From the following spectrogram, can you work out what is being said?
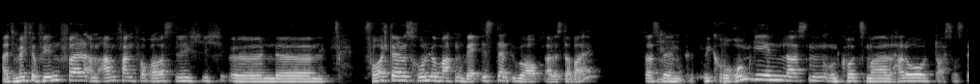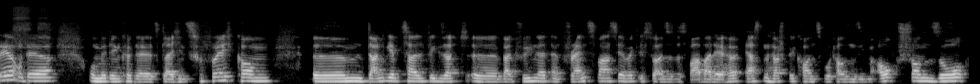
Also ich möchte auf jeden Fall am Anfang voraussichtlich äh, eine Vorstellungsrunde machen, wer ist denn überhaupt alles dabei? Dass wir ein mhm. Mikro rumgehen lassen und kurz mal, hallo, das ist der und der und mit dem könnt ihr jetzt gleich ins Gespräch kommen. Ähm, dann gibt es halt, wie gesagt, äh, bei Dreamland and Friends war es ja wirklich so, also das war bei der Hör ersten Hörspielcon 2007 auch schon so,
